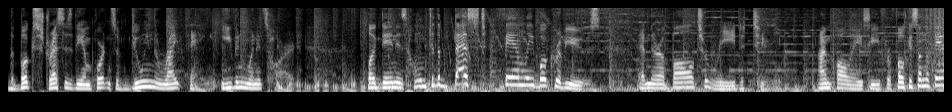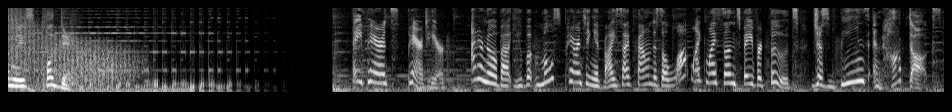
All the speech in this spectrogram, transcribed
the book stresses the importance of doing the right thing, even when it's hard. Plugged In is home to the best family book reviews, and they're a ball to read, too. I'm Paul Asay for Focus on the Family's, Plugged In. Hey parents, Parent here. I don't know about you, but most parenting advice I've found is a lot like my son's favorite foods just beans and hot dogs.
